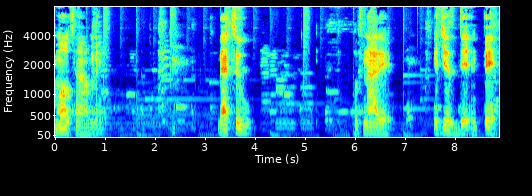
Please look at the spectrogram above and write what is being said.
Motown Mink. That too was not it. It just didn't fit.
